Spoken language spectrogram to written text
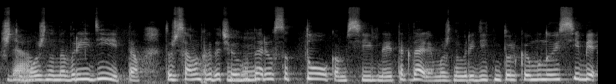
что да. можно навредить. Там. То же самое, когда человек угу. ударился током сильно и так далее. Можно навредить не только ему, но и себе.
